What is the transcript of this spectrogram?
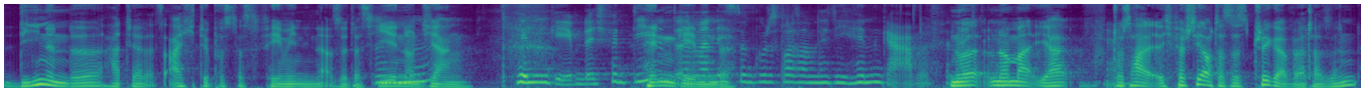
Dienende hat ja als Archetypus das Feminine, also das Yin mhm. und Yang. Hingebende. Ich finde Dienend immer nicht so ein gutes Wort, sondern die Hingabe. Nur, nur mal, ja, ja, total. Ich verstehe auch, dass es Triggerwörter sind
